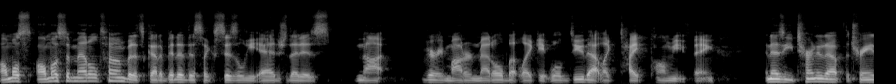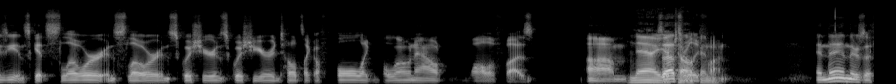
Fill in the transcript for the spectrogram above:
almost almost a metal tone, but it's got a bit of this like sizzly edge that is not very modern metal, but like it will do that like tight palm mute thing. And as you turn it up, the transients get slower and slower and squishier and squishier until it's like a full like blown out wall of fuzz. Um, Now so you're that's talking. really fun. And then there's a,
